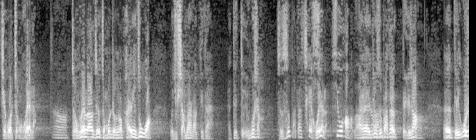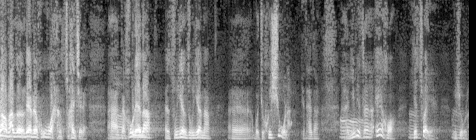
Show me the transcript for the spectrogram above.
结果整坏了。啊，整坏了这怎么整啊？怕挨揍啊！我就想办法给他得怼不上，只是把它拆坏了。修好了。哎，就是把它怼上。呃，怼不上，反正练练功夫还能转起来。啊，但后来呢，呃，逐渐逐渐呢，呃，我就会修了，因为这爱好也专业会绣了。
